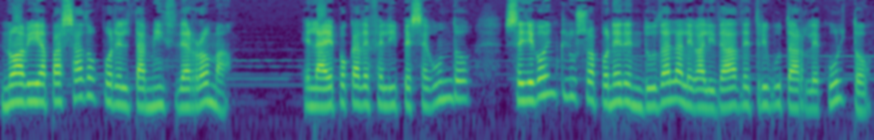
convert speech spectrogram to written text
no había pasado por el tamiz de Roma. En la época de Felipe II se llegó incluso a poner en duda la legalidad de tributarle culto.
